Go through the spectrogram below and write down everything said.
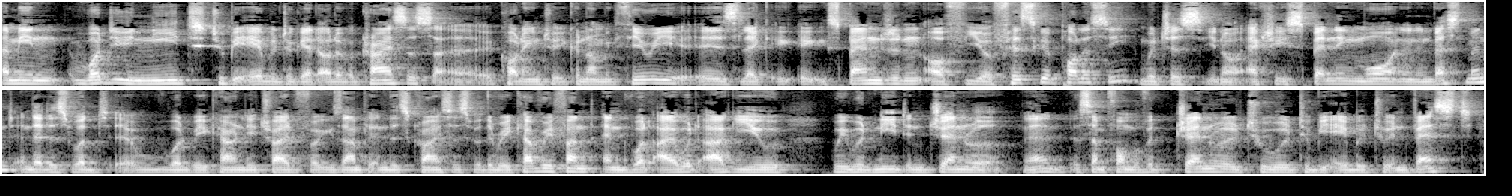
I mean, what do you need to be able to get out of a crisis? Uh, according to economic theory, is like expansion of your fiscal policy, which is you know actually spending more on an investment, and that is what uh, what we currently tried, for example, in this crisis with the recovery fund, and what I would argue we would need in general, yeah? some form of a general tool to be able to invest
